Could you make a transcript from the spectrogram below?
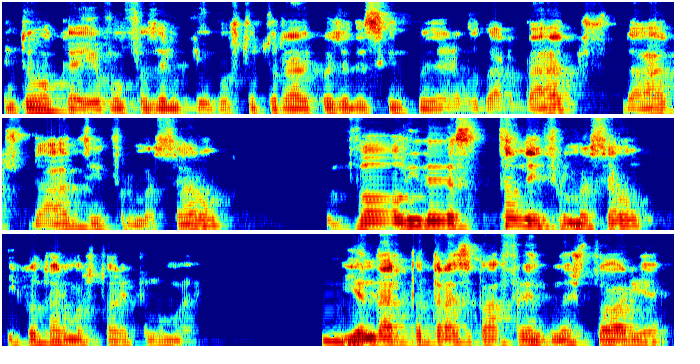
então ok, eu vou fazer o quê? Vou estruturar a coisa da seguinte maneira, vou dar dados, dados, dados, informação, validação da informação e contar uma história pelo meio. Uhum. E andar para trás e para a frente na história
